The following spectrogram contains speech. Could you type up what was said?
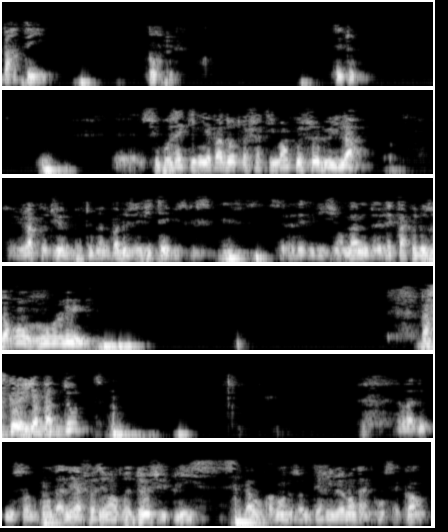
partir pour tout C'est tout. Euh, supposez qu'il n'y ait pas d'autre châtiment que celui-là. Celui-là que Dieu ne peut tout de même pas nous éviter, puisque c'est la définition même de l'état que nous aurons voulu. Parce qu'il n'y a pas de doute, nous sommes condamnés à choisir entre deux supplices, c'est là où vraiment nous sommes terriblement inconséquents,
